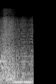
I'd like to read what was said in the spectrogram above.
Oh!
